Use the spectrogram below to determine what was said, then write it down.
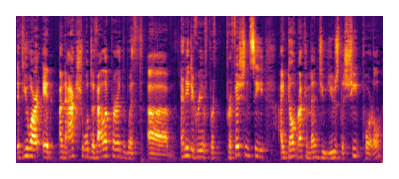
If you are a, an actual developer with uh, any degree of proficiency, I don't recommend you use the Sheet portal,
